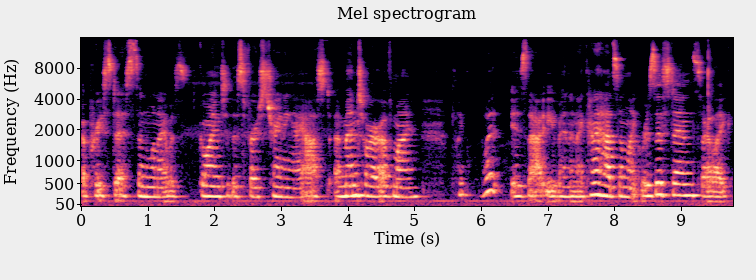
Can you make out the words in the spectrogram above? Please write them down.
a priestess. And when I was going to this first training, I asked a mentor of mine, what is that even? And I kind of had some, like, resistance or, like,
